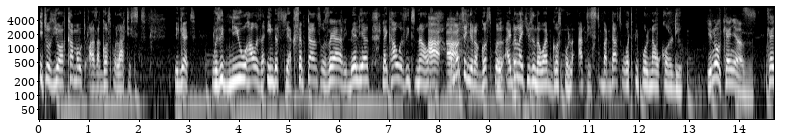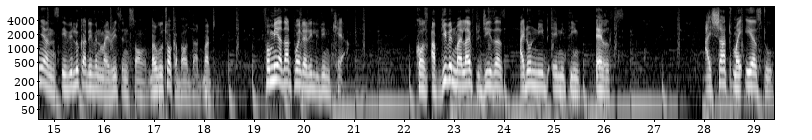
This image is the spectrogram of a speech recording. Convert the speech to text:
it was your come out as a gospel artist. You get? Was it new? How was the industry acceptance? Was there rebellions? Like, how was it now? Ah, I'm ah. not saying you're a gospel, Uh, I don't like using the word gospel artist, but that's what people now called you. You know, Kenyans, Kenyans, if you look at even my recent song, but we'll talk about that. But for me at that point, I really didn't care. Because I've given my life to Jesus, I don't need anything else. I shut my ears to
